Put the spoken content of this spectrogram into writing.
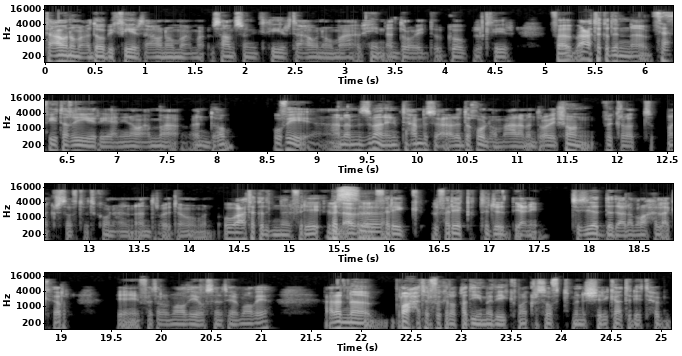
تعاونوا مع أدوبي كثير تعاونوا مع سامسونج كثير تعاونوا مع الحين اندرويد وجوجل كثير. فأعتقد إن في تغيير يعني نوعا ما عندهم. وفي أنا من زمان يعني متحمس على دخولهم عالم اندرويد شلون فكرة مايكروسوفت بتكون عن اندرويد عموما؟ وأعتقد إن الفريق بس الفريق الفريق تجد يعني تجدد على مراحل أكثر. يعني الفترة الماضية والسنتين الماضية. على أن راحت الفكرة القديمة ذيك مايكروسوفت من الشركات اللي تحب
